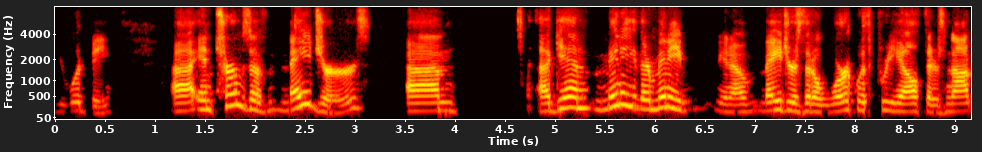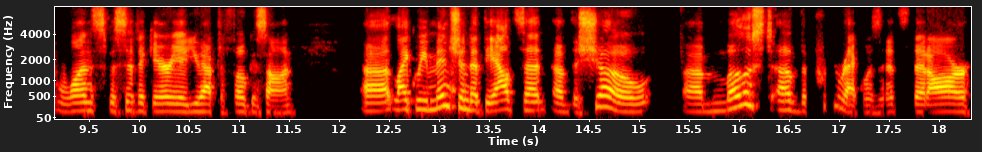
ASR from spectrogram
you would be. Uh, in terms of majors, um, again, many there are many you know majors that'll work with pre-health. There's not one specific area you have to focus on. Uh, like we mentioned at the outset of the show, uh, most of the prerequisites that are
